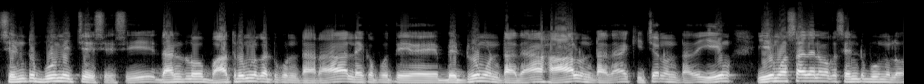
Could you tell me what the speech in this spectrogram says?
సెంటు భూమి ఇచ్చేసేసి దాంట్లో బాత్రూమ్లు కట్టుకుంటారా? లేకపోతే బెడ్రూమ్ ఉంటుందా? హాల్ ఉంటుందా? కిచెన్ ఉంటుందా? ఏం ఏం వస్తుందని ఒక సెంటు భూమిలో?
